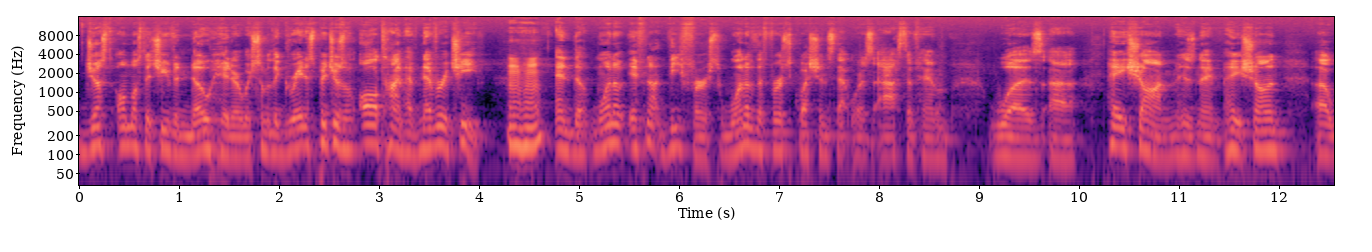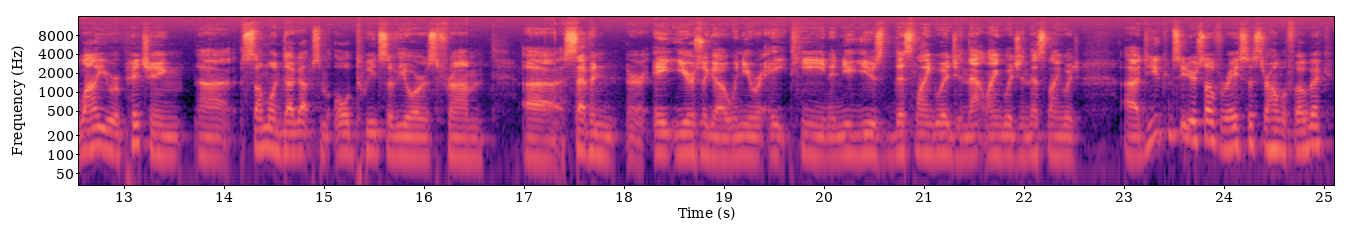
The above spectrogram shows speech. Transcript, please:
just almost achieved a no hitter, which some of the greatest pitchers of all time have never achieved. Mm-hmm. And the one of if not the first, one of the first questions that was asked of him was. Uh, Hey Sean, his name. Hey Sean, uh, while you were pitching, uh, someone dug up some old tweets of yours from uh, seven or eight years ago when you were 18, and you used this language and that language and this language. Uh, do you consider yourself racist or homophobic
